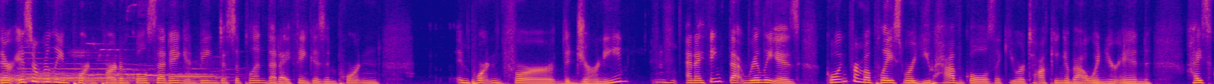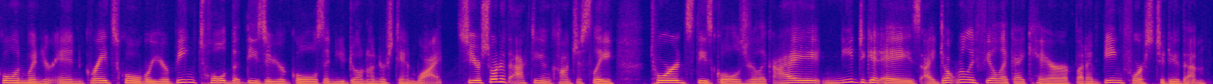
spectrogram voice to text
there is a really important part of goal setting and being disciplined that I think is important important for the journey and I think that really is going from a place where you have goals, like you were talking about when you're in high school and when you're in grade school, where you're being told that these are your goals and you don't understand why. So you're sort of acting unconsciously towards these goals. You're like, I need to get A's. I don't really feel like I care, but I'm being forced to do them.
